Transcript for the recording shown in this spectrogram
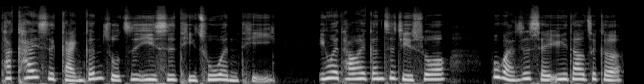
他开始敢跟主治医师提出问题，因为他会跟自己说，不管是谁遇到这个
